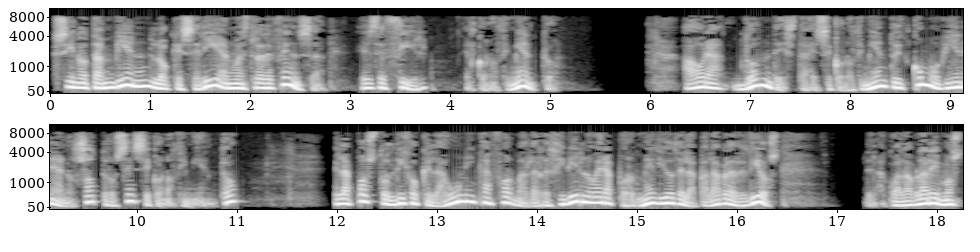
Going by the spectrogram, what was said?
sino también lo que sería nuestra defensa, es decir, el conocimiento. Ahora, ¿dónde está ese conocimiento y cómo viene a nosotros ese conocimiento? El apóstol dijo que la única forma de recibirlo era por medio de la palabra de Dios, de la cual hablaremos,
